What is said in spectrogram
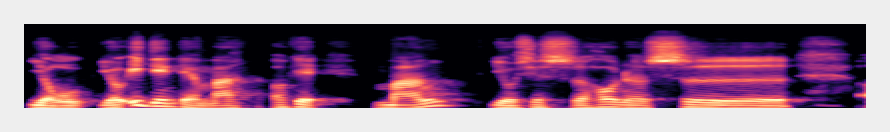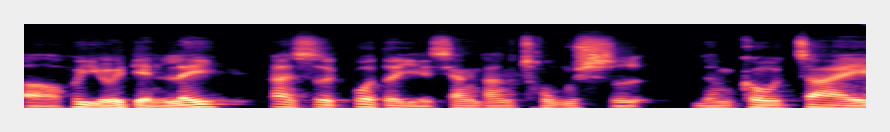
有有一点点忙。OK，忙有些时候呢是呃会有一点累，但是过得也相当充实，能够在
